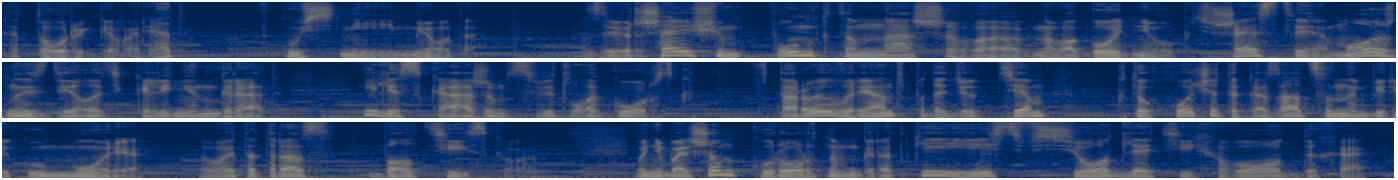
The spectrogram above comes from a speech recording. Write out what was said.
который, говорят, вкуснее меда. Завершающим пунктом нашего новогоднего путешествия можно сделать Калининград или, скажем, Светлогорск. Второй вариант подойдет тем, кто хочет оказаться на берегу моря, в этот раз Балтийского. В небольшом курортном городке есть все для тихого отдыха –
